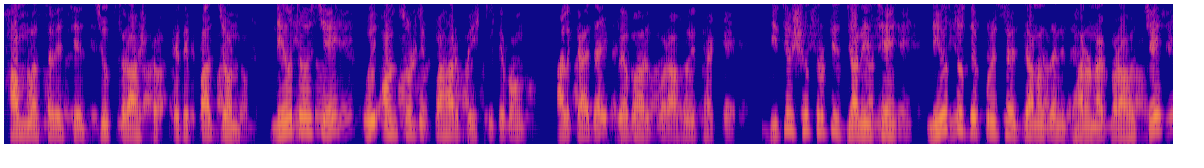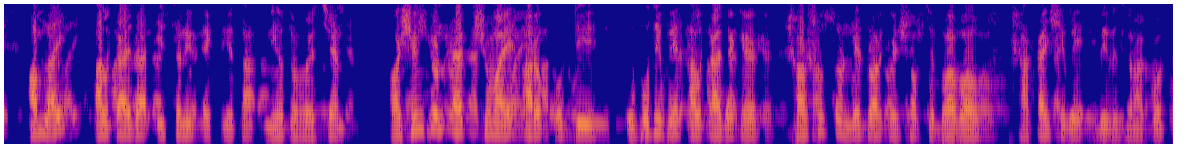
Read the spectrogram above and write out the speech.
হামলা চালিয়েছে যুক্তরাষ্ট্র। এতে পাঁচজন নিহত হয়েছে। ওই অঞ্চলটি পাহাড় বেষ্টিত এবং আল কায়দায় ব্যবহার করা হয়ে থাকে। দ্বিতীয় সূত্রটি জানিয়েছে নিহতদের পরিচয় জানাজানি ধারণা করা হচ্ছে হামলায় আল কায়দার স্থানীয় এক নেতা নিহত হয়েছেন। ওয়াশিংটন এক সময় আরব উপদ্বীপের আল কায়দাকে সশস্ত্র নেটওয়ার্কের সবচেয়ে ভয়াবহ শাখা হিসেবে বিবেচনা করত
